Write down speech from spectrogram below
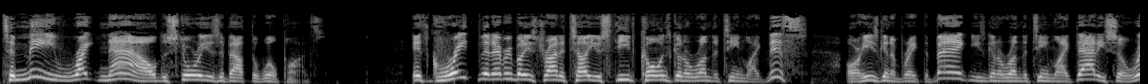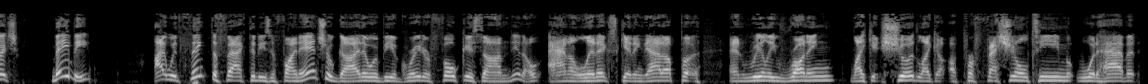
To me, right now, the story is about the Wilpons. It's great that everybody's trying to tell you Steve Cohen's going to run the team like this, or he's going to break the bank, he's going to run the team like that, he's so rich. Maybe. I would think the fact that he's a financial guy, there would be a greater focus on, you know, analytics, getting that up uh, and really running like it should, like a, a professional team would have it,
